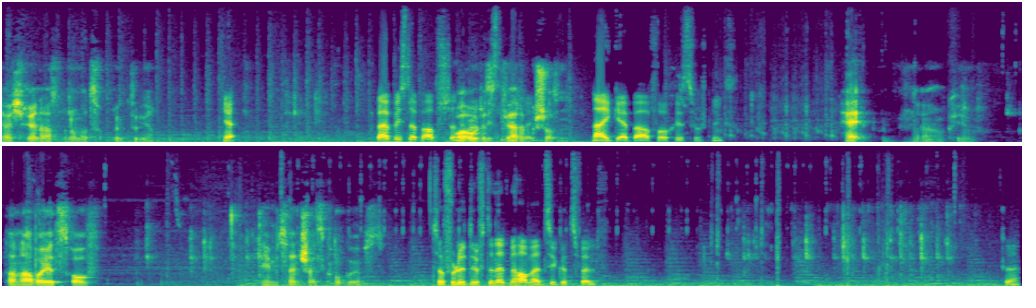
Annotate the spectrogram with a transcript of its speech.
Ja, ich renne erstmal nochmal zurück zu dir. Ja. Bleib ein bisschen auf Abstand. Wow, ein das Pferd hat geschossen. Nein, ich gebe einfach, es hilft nichts. Hä? Ja, okay. Dann aber jetzt drauf. Dem ist sein scheiß Cobwebs. So viele dürfte nicht mehr haben, er hat ca. 12. Okay.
